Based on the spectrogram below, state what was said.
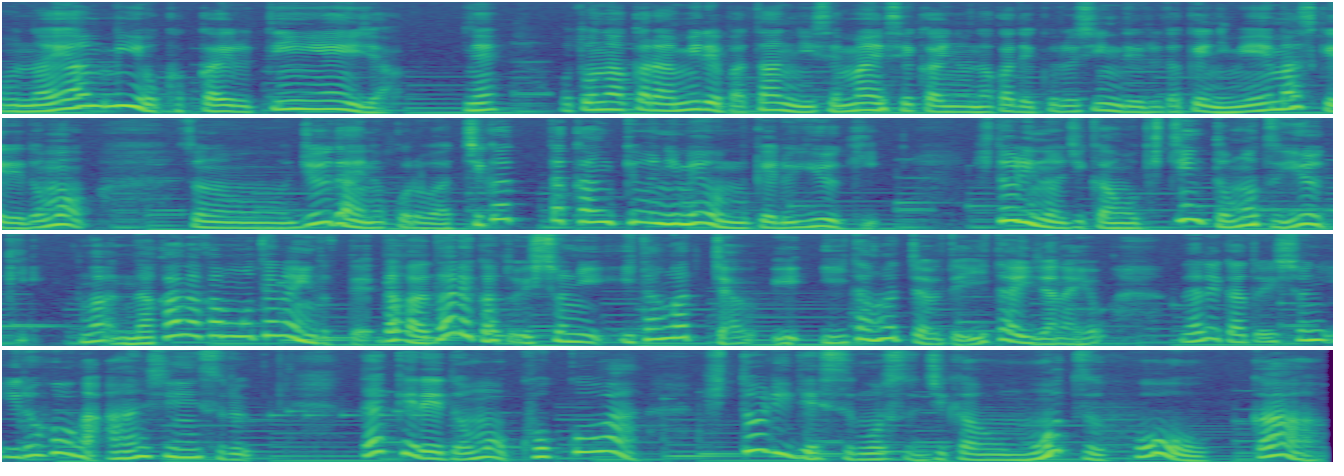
この悩みを抱えるティーンエイジャーね大人から見れば単に狭い世界の中で苦しんでいるだけに見えますけれどもその10代の頃は違った環境に目を向ける勇気。一人の時間をきちんと持つ勇気がなかなか持てないんだって。だから誰かと一緒にいたがっちゃう。いいたがっちゃうって言いじゃないよ。誰かと一緒にいる方が安心する。だけれどもここは一人で過ごす時間を持つ方が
